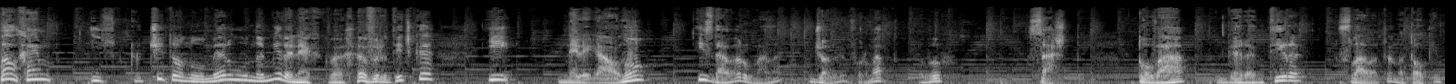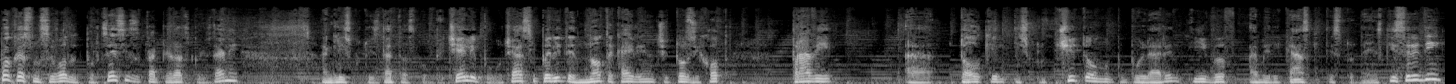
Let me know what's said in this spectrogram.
Валхайм изключително умерло намира някаква вратичка и нелегално издава романа джобен формат в САЩ. Това гарантира славата на Толкин. По-късно се водят процеси за това пиратско издание. Английското издателство печели, получава си парите, но така или иначе този ход прави а, Толкин изключително популярен и в американските студентски среди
